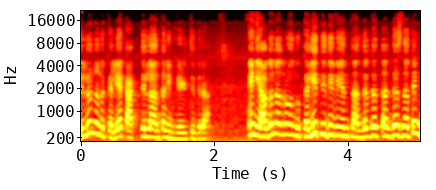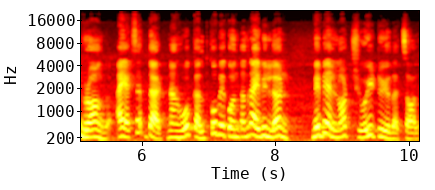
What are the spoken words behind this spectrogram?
ಎಲ್ಲೂ ನನಗೆ ಕಲಿಯೋಕ್ಕಾಗ್ತಿಲ್ಲ ಅಂತ ನೀವು ಹೇಳ್ತಿದ್ದೀರಾ. ಆ್ಯಂಡ್ ಯಾವುದನ್ನಾದರೂ ಒಂದು ಕಲಿತಿದ್ದೀವಿ ಅಂತ ಅಂದರೆ that that's nothing wrong I accept that ನಾನು ಹೋಗಿ ಕಲ್ತ್ಕೋಬೇಕು ಅಂತಂದರೆ I will learn maybe I not show it to you that's all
